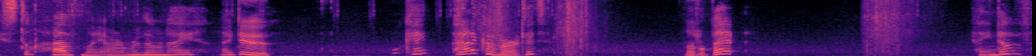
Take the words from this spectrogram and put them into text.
I still have my armor, don't I? I do. Okay, panic averted. A Little bit. Kind of.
